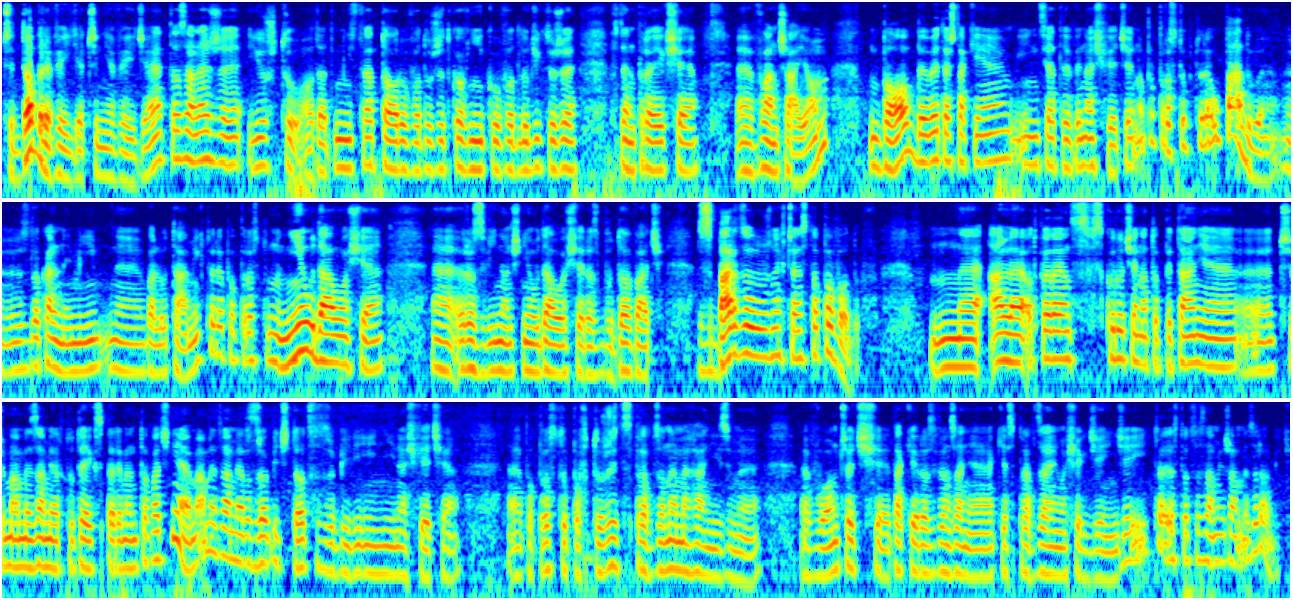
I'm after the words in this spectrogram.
czy dobre wyjdzie, czy nie wyjdzie, to zależy już tu od administratorów, od użytkowników, od ludzi, którzy w ten projekt się e, włączają, bo były też takie inicjatywy na świecie, no po prostu, które upadły e, z lokalnymi e, walutami, które po prostu no, nie udało się rozwinąć, nie udało się rozbudować z bardzo różnych często powodów. Mm, ale odpowiadając w skrócie na to pytanie, e, czy mamy zamiar tutaj eksperymentować? Nie, mamy zamiar zrobić to, co zrobili inni na świecie. E, po prostu powtórzyć sprawdzone mechanizmy, włączyć takie rozwiązania, jakie sprawdzają się gdzie indziej, i to jest to, co zamierzamy zrobić.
